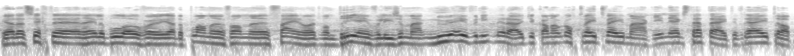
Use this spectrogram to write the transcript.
Ja, dat zegt uh, een heleboel over ja, de plannen van uh, Feyenoord. Want 3-1 verliezen maakt nu even niet meer uit. Je kan ook nog 2-2 maken in de extra tijd. De vrije trap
